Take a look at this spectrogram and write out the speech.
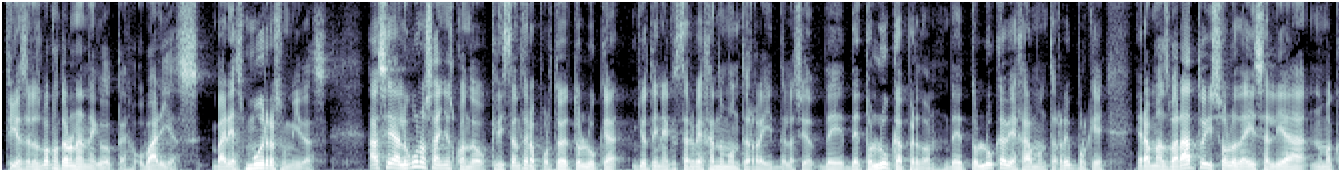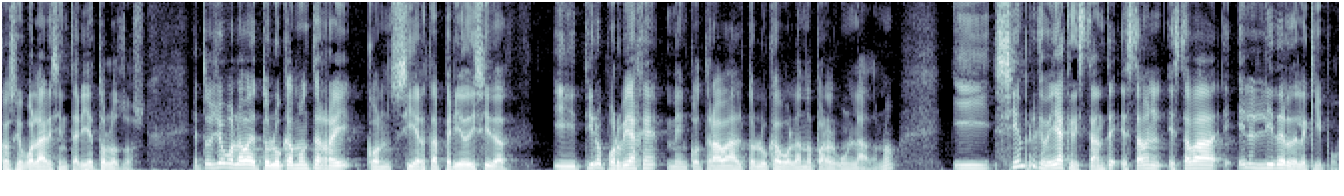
fíjense, les voy a contar una anécdota, o varias, varias muy resumidas. Hace algunos años, cuando Cristante era portero de Toluca, yo tenía que estar viajando a Monterrey, de la ciudad, de, Toluca, perdón. De Toluca viajaba a Monterrey porque era más barato y solo de ahí salía, no me acuerdo si volar y sin todos los dos. Entonces yo volaba de Toluca a Monterrey con cierta periodicidad y tiro por viaje me encontraba al Toluca volando para algún lado, ¿no? Y siempre que veía a Cristante, estaba, estaba era el líder del equipo.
